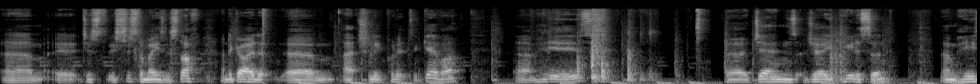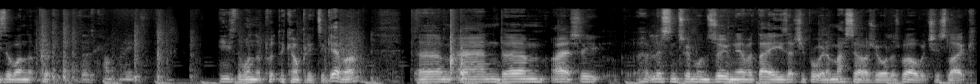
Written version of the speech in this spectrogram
Um, it just it's just amazing stuff. And the guy that um, actually put it together um, is uh, Jens J Peterson. Um, he's the one that put the company. He's the one that put the company together. And I actually listened to him on Zoom the other day. He's actually brought in a massage oil as well, which is like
